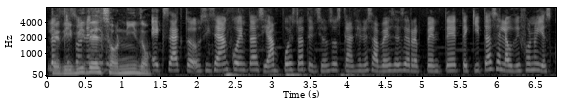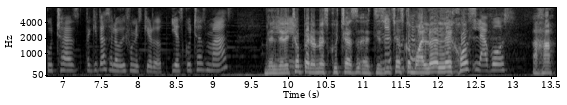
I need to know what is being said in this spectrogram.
Los que que divide el sonido. Exacto, si se dan cuenta, si han puesto atención sus canciones, a veces de repente te quitas el audífono y escuchas, te quitas el audífono izquierdo y escuchas más Del eh, derecho, pero no escuchas, eh, te no escuchas como a escuchas lo lejos. la voz. Ajá.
